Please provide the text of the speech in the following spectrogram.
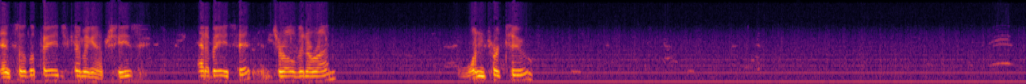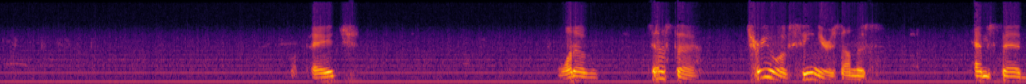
And so LePage coming up. She's had a base hit and drove in a run. One for two. Page. One of just a trio of seniors on this Hempstead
